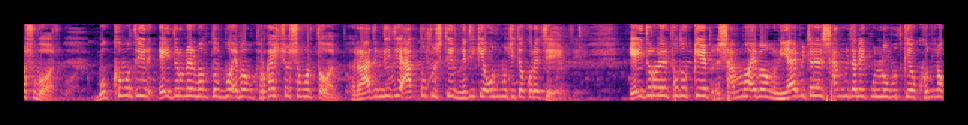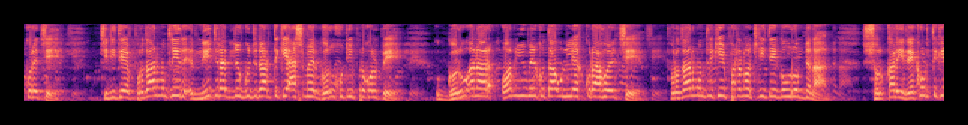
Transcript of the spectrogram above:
অশুভর মুখ্যমন্ত্রীর এই ধরনের মন্তব্য এবং প্রকাশ্য সমর্থন রাজনীতিতে আত্মতুষ্টির নীতিকে উন্মোচিত করেছে। এই ধরনের পদক্ষেপ সাম্য এবং ন্যায় বিচারের সাংবিধানিক মূল্যবোধকেও ক্ষুণ্ণ করেছে। চিঠিতে প্রধানমন্ত্রীর নিজ রাজ্য গুজরাট থেকে আসামের গরুখুটি প্রকল্পে গরু আনার অনিয়মের কথা উল্লেখ করা হয়েছে। প্রধানমন্ত্রীকে পাঠানো চিঠিতে গৌরব জানান। সরকারি রেকর্ড থেকে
